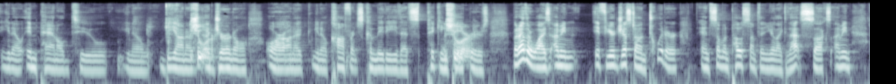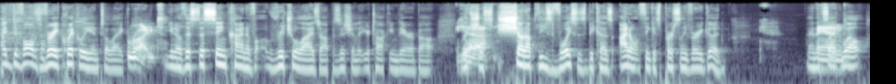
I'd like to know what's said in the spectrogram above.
you know impaneled to you know be on a, sure. a, journal or on a you know conference committee that's picking sure. papers but otherwise i mean if you're just on twitter and someone posts something you're like that sucks i mean it devolves very quickly into like right you know this this same kind of ritualized opposition that you're talking there about let's yeah. just shut up these voices because i don't think it's personally very good and it's and, like well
